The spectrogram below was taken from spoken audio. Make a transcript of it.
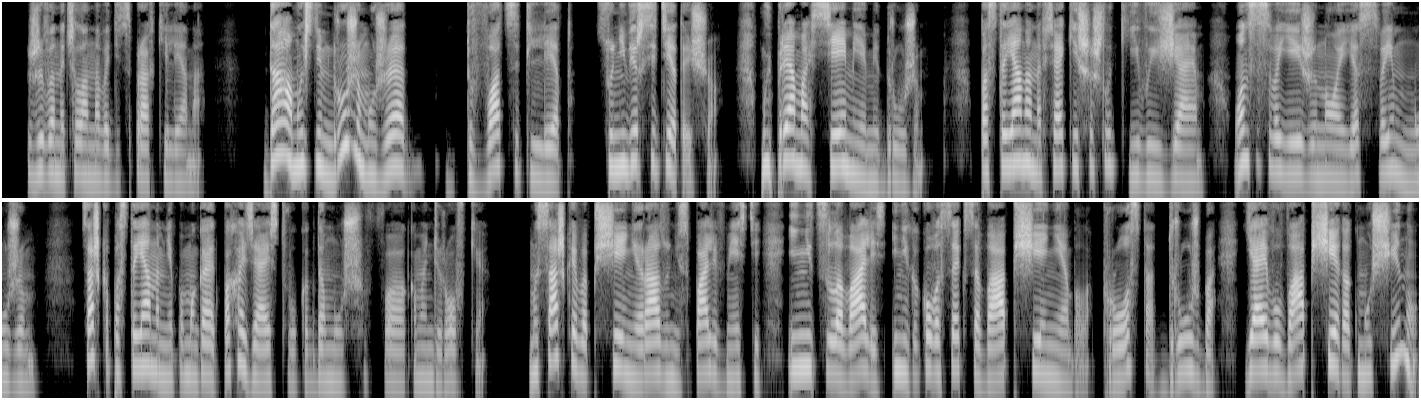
— живо начала наводить справки Лена. «Да, мы с ним дружим уже двадцать лет. С университета еще. Мы прямо семьями дружим. Постоянно на всякие шашлыки выезжаем. Он со своей женой, я со своим мужем. Сашка постоянно мне помогает по хозяйству, когда муж в командировке. Мы с Сашкой вообще ни разу не спали вместе и не целовались, и никакого секса вообще не было. Просто дружба. Я его вообще как мужчину,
